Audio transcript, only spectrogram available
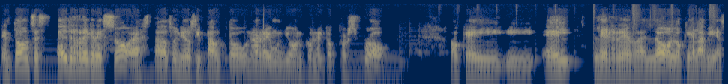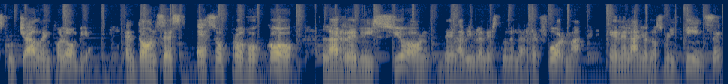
Entonces, él regresó a Estados Unidos y pautó una reunión con el doctor Sproul, ¿ok? Y, él le reveló lo que él había escuchado en Colombia. Entonces, eso provocó la revisión de la Biblia de Estudio de la Reforma en el año 2015,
